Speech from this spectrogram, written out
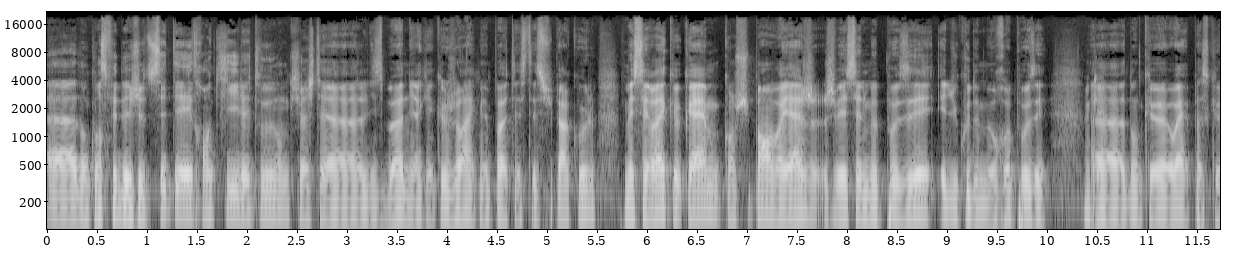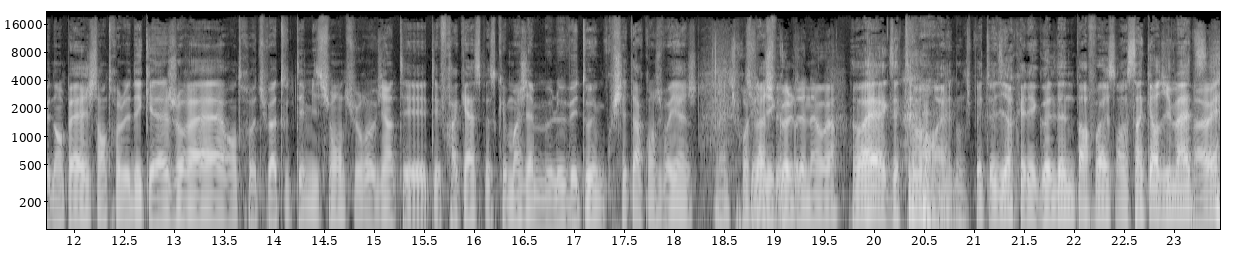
Donc on se fait des jeux de société tranquille et tout. Donc tu vois, j'étais à Lisbonne il y a quelques jours avec mes potes et c'était super cool. Mais c'est vrai que quand même, quand je suis pas en voyage, je vais essayer de me poser et du coup de me reposer. Euh, donc euh, ouais, parce que n'empêche, entre le décalage horaire, entre tu vois toutes tes missions, tu reviens, t'es fracasse parce que moi j'aime me lever tôt et me coucher tard quand je voyage. Ouais, tu profites vois, des golden hour Ouais, exactement. ouais. Donc je peux te dire que les golden parfois elles sont à 5h du mat. Bah ouais.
